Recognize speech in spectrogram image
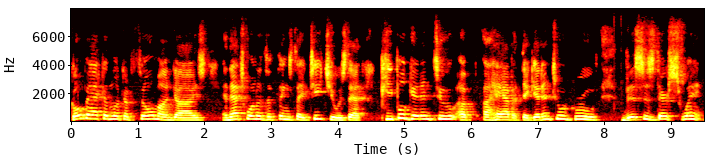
go back and look at film on guys, and that's one of the things they teach you is that people get into a, a habit, they get into a groove. This is their swing.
